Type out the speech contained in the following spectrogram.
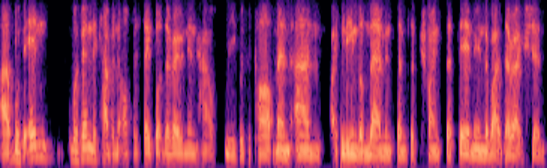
Uh, within within the cabinet office, they've got their own in-house legal department, and I leaned on them in terms of trying to steer me in the right direction.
